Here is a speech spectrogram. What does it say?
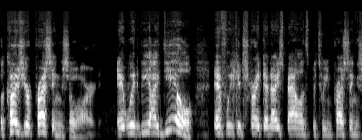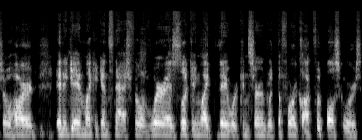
because you're pressing so hard it would be ideal if we could strike a nice balance between pressing so hard in a game like against Nashville, whereas looking like they were concerned with the four o'clock football scores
